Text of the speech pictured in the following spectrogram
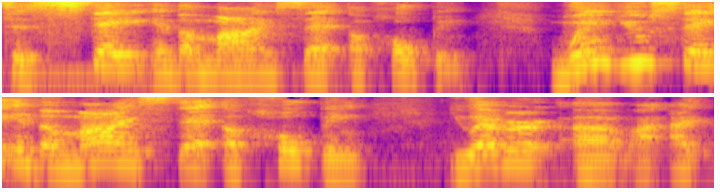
to stay in the mindset of hoping. When you stay in the mindset of hoping, you ever, um, I,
